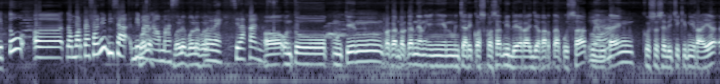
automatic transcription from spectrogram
itu eh, nomor teleponnya bisa di Boleh, mana Mas? boleh, boleh, boleh. Boleh, silakan Mas. Eh, untuk mungkin rekan-rekan yang ingin mencari kos-kosan di daerah Jakarta Pusat, Ya. Menteng, khususnya di Cikini Raya,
